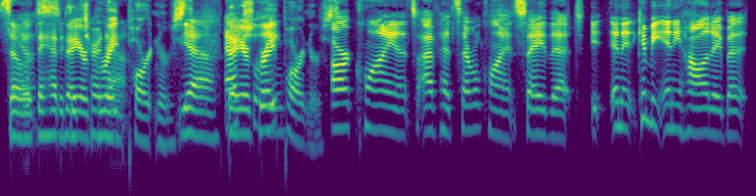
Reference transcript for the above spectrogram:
so Yes. they had a they good are turnout. great partners. Yeah. they Actually, are great partners. Our clients, I've had several clients say that, it, and it can be any holiday, but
